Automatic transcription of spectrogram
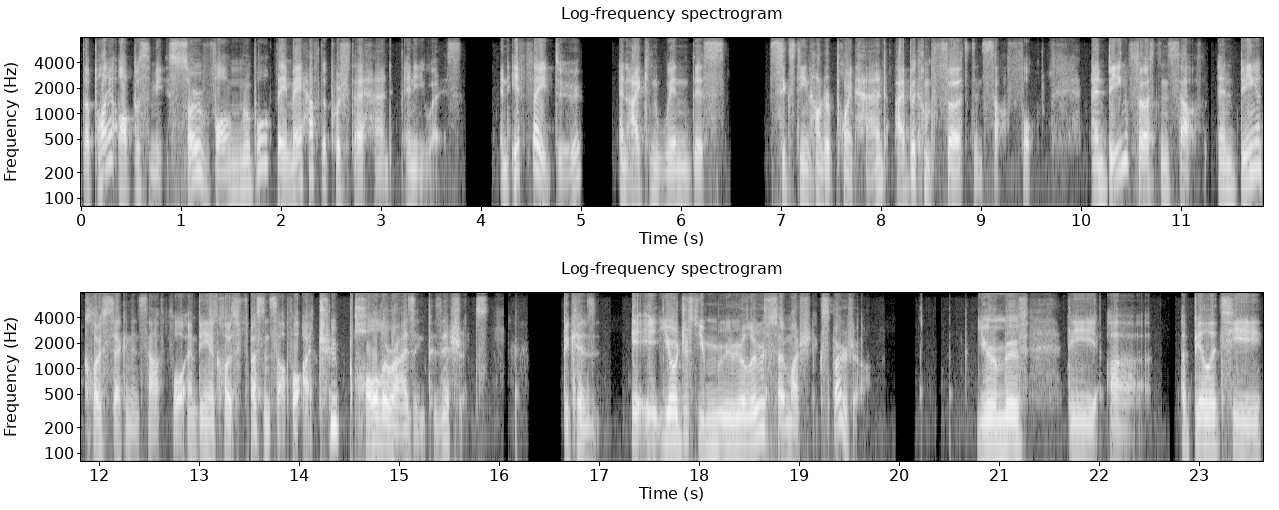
the player opposite me is so vulnerable, they may have to push their hand anyways. And if they do, and I can win this 1600 point hand, I become first in South 4. And being first in South, and being a close second in South 4, and being a close first in South 4 are two polarizing positions. Because it, it, you're just, you, you lose so much exposure. You remove the uh, ability,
